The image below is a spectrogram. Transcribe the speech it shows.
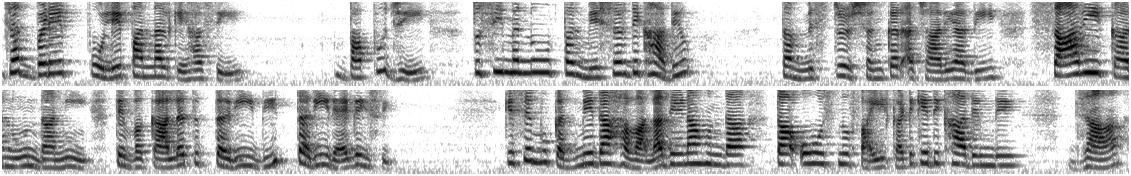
ਜਦ ਬੜੇ ਭੋਲੇਪਨ ਨਾਲ ਕਿਹਾ ਸੀ, ਬਾਪੂ ਜੀ, ਤੁਸੀਂ ਮੈਨੂੰ ਪਰਮੇਸ਼ਰ ਦਿਖਾ ਦਿਓ। ਤਾਂ ਮਿਸਟਰ ਸ਼ੰਕਰ ਆਚਾਰੀਆ ਦੀ ਸਾਰੀ ਕਾਨੂੰਨਦਾਨੀ ਤੇ ਵਕਾਲਤ ਤਰੀ ਦੀ ਤਰੀ ਰਹਿ ਗਈ ਸੀ। ਕਿਸੇ ਮੁਕਦਮੇ ਦਾ ਹਵਾਲਾ ਦੇਣਾ ਹੁੰਦਾ ਤਾਂ ਉਹ ਉਸ ਨੂੰ ਫਾਈਲ ਕੱਢ ਕੇ ਦਿਖਾ ਦਿੰਦੇ। ਜਾਂ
